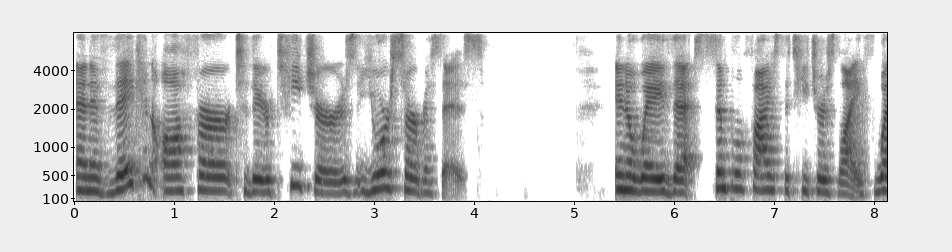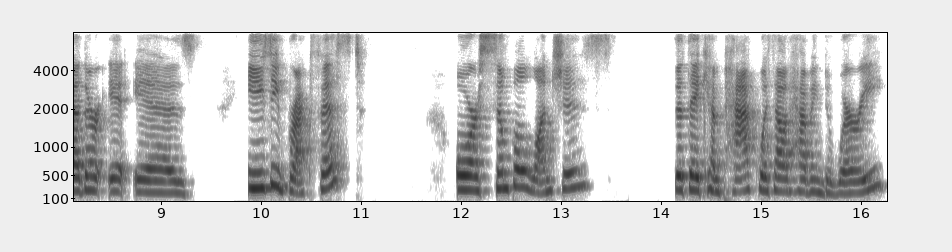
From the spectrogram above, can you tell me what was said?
and if they can offer to their teachers your services in a way that simplifies the teacher's life, whether it is easy breakfast or simple lunches that they can pack without having to worry,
